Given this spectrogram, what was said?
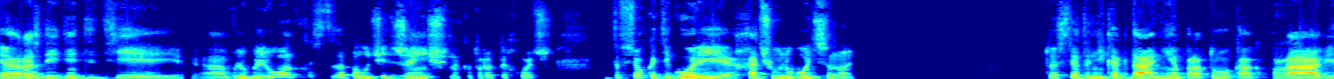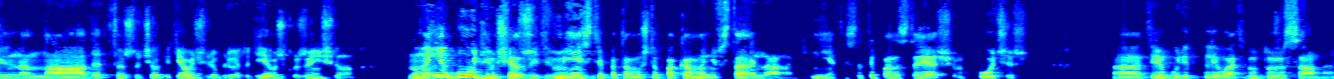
а, рождение детей, а, влюбленность, заполучить женщину, которую ты хочешь. Это все категории «хочу любой ценой». То есть это никогда не про то, как правильно, надо. Это то, что человек говорит, я очень люблю эту девушку, женщину, но мы не будем сейчас жить вместе, потому что пока мы не встали на ноги. Нет, если ты по-настоящему хочешь, тебе будет плевать. Тут то же самое.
